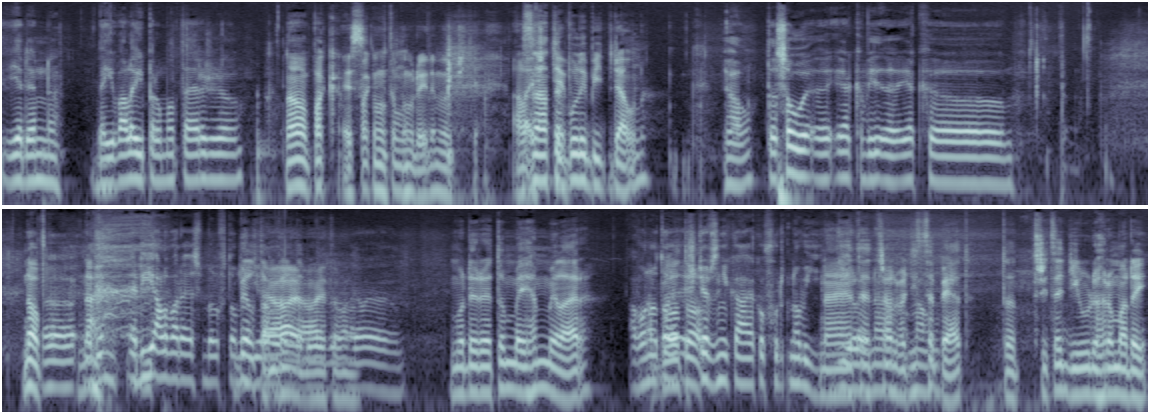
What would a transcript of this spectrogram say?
jeden bývalý promotér, že jo? No, pak, Jestli pak k tomu, k tomu. k tomu dojdeme určitě. Ale Znáte ještě, Bully Beatdown? Jo, to jsou eh, jak, eh, jak uh, No, uh, na, Eddie, Eddie Alvarez byl v tom Byl díle. tam, byl Jo, tam, jo, je to jo, ono. jo, jo. moderuje to Mayhem Miller. A ono A to, to ještě vzniká jako furt nový Ne, díly to je třeba na- 2005, to 30 dílů dohromady.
